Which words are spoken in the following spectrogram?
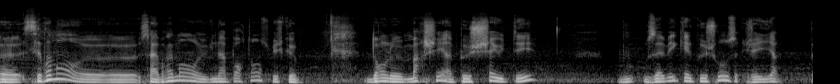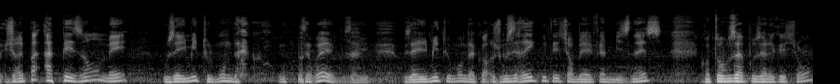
Euh, c'est vraiment, euh, ça a vraiment une importance puisque dans le marché un peu chahuté, vous, avez quelque chose, j'allais dire, je dirais pas apaisant, mais vous avez mis tout le monde d'accord. C'est vrai, vous avez, mis tout le monde d'accord. Je vous ai réécouté sur BFM Business quand on vous a posé la question.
